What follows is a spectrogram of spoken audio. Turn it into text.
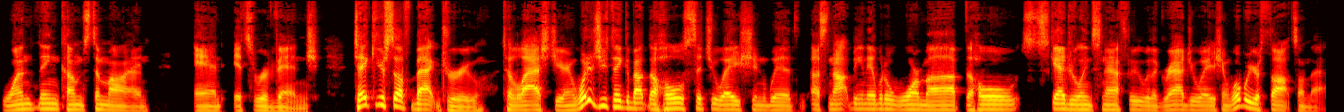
one thing comes to mind, and it's revenge. Take yourself back, Drew, to last year. And what did you think about the whole situation with us not being able to warm up, the whole scheduling snafu with a graduation? What were your thoughts on that?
